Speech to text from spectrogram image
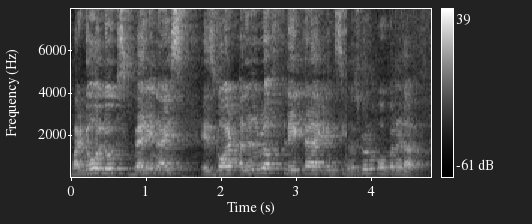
my dough looks very nice. It's got a little bit of flake that I can see. I'm just going to open it up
